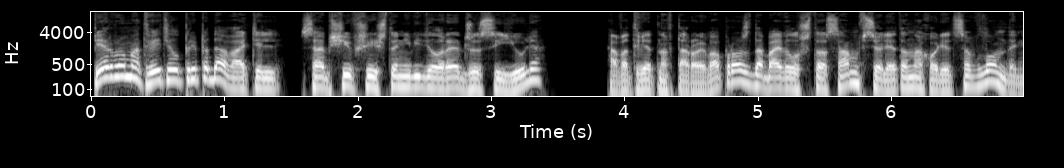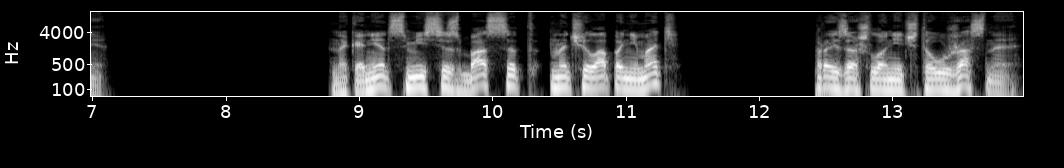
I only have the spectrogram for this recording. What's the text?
Первым ответил преподаватель, сообщивший, что не видел Реджи с июля, а в ответ на второй вопрос добавил, что сам все лето находится в Лондоне. Наконец, миссис Бассет начала понимать, произошло нечто ужасное.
